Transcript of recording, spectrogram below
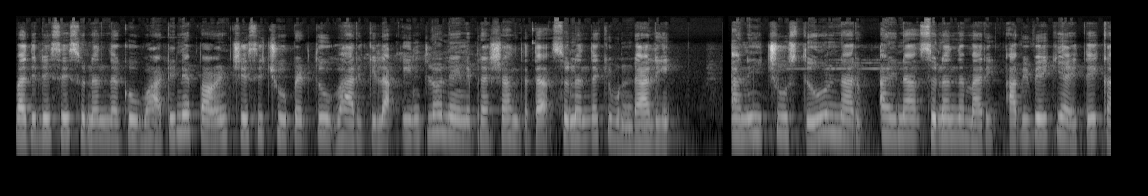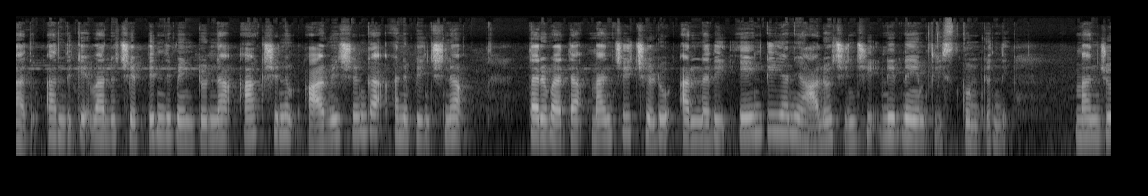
వదిలేసే సునందకు వాటినే పాయింట్ చేసి చూపెడుతూ వారికిలా ఇంట్లో లేని ప్రశాంతత సునందకి ఉండాలి అని చూస్తూ ఉన్నారు. అయినా సునంద మరి అవివేకి అయితే కాదు. అందుకే వాళ్ళు చెప్పింది వింటున్న ఆ క్షణం ఆవేశంగా అనిపించిన తరువాత మంచి చెడు అన్నది ఏంటి అని ఆలోచించి నిర్ణయం తీసుకుంటుంది. మంజు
